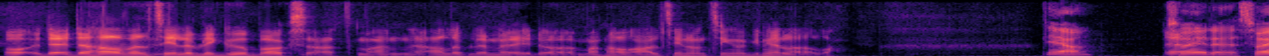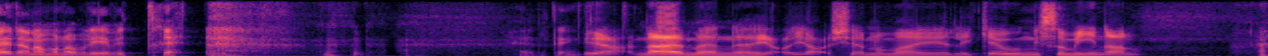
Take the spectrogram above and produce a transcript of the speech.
Och det, det hör väl till att bli gubbe också, att man aldrig blir nöjd och man har alltid någonting att gnälla över. Ja, så är det. Så är det när man har blivit 30. Helt enkelt. Ja, nej men eh, jag, jag känner mig lika ung som innan.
